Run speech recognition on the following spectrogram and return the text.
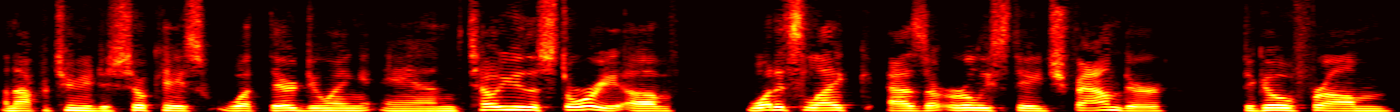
an opportunity to showcase what they're doing and tell you the story of what it's like as an early stage founder to go from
